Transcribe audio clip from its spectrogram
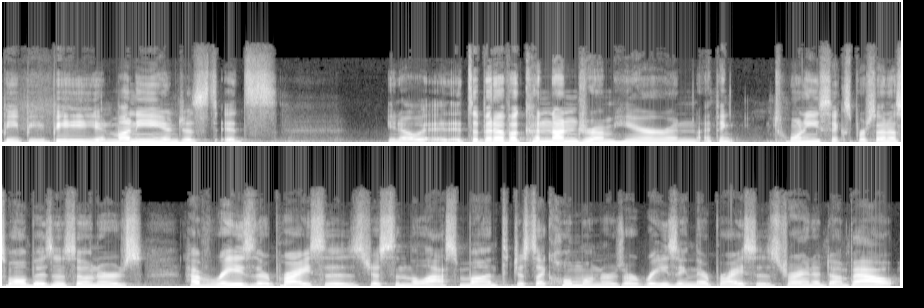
ppp and money and just it's you know, it's a bit of a conundrum here. And I think 26% of small business owners have raised their prices just in the last month, just like homeowners are raising their prices trying to dump out.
